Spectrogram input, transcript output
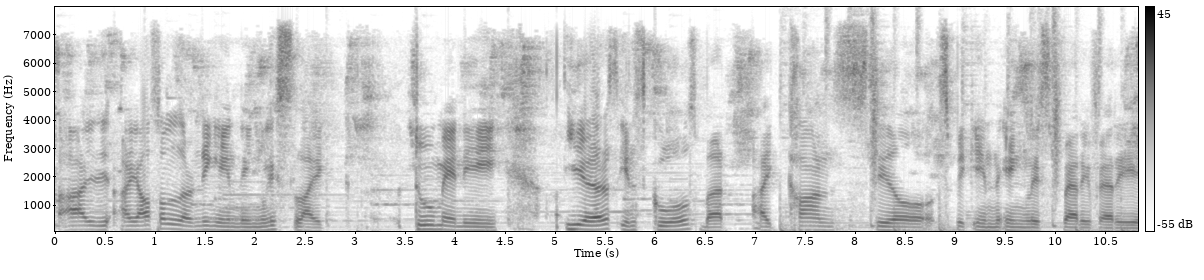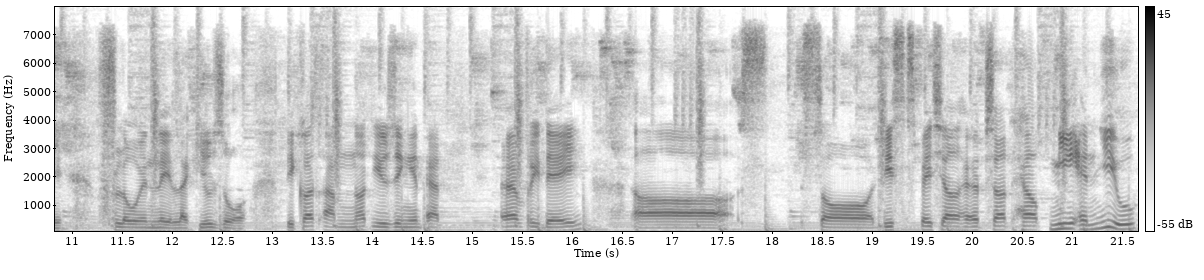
I I also learning in English like too many years in schools, but I can't still speak in English very, very fluently like usual because I'm not using it at every day. Uh, so this special episode help me and you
